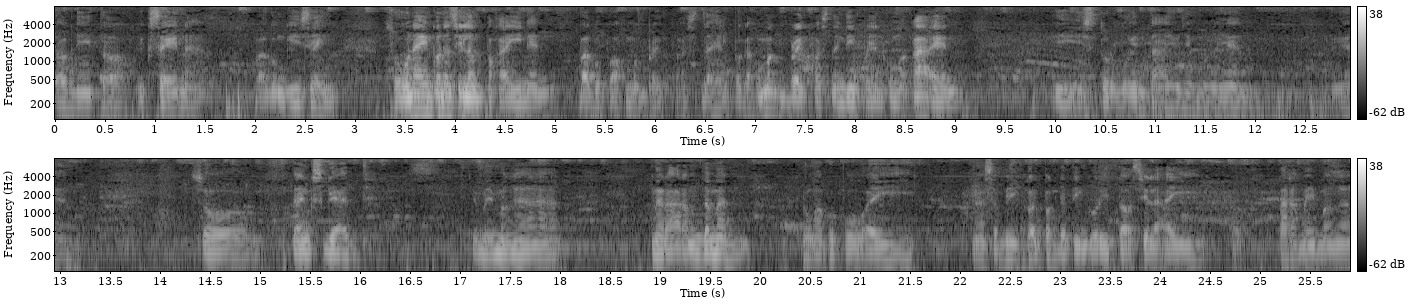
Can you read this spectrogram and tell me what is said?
tawag dito, eksena, bagong gising. So unahin ko na silang pakainin bago po ako mag-breakfast. Dahil pag ako mag-breakfast na hindi pa yan kumakain, iisturbuhin tayo yung mga yan. Ayan. So, thanks God. Yung may mga nararamdaman nung ako po ay nasa Bicol. Pagdating ko rito, sila ay parang may mga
